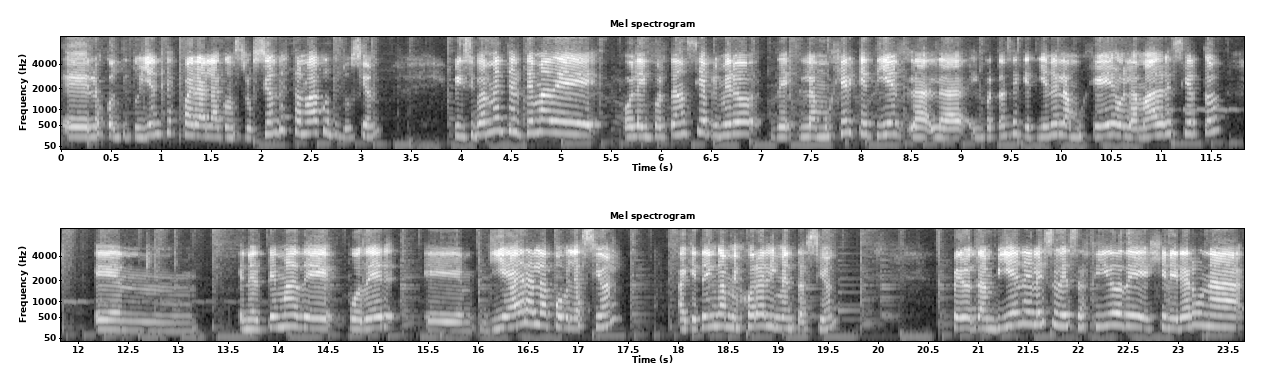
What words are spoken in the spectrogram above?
Eh, los constituyentes para la construcción de esta nueva constitución, principalmente el tema de, o la importancia primero de la mujer que tiene, la, importancia que tiene la mujer o la madre, ¿cierto? En, el tema de poder eh, guiar a la población a que tenga mejor alimentación, pero también el, ese desafío de generar una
